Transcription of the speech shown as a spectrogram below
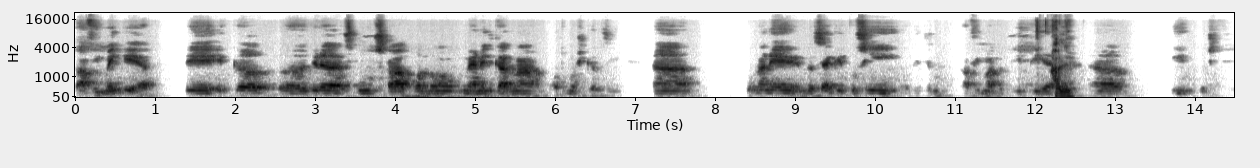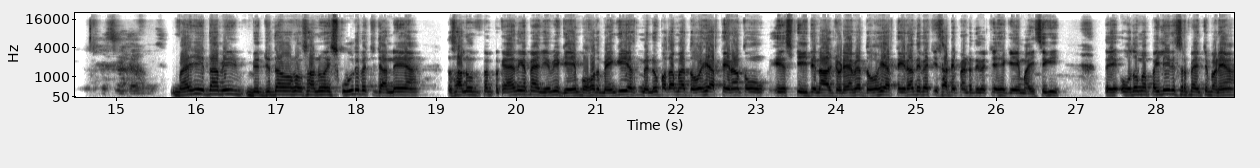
ਕਾਫੀ ਮਹਿੰਗੇ ਆ। ਤੇ ਇੱਕ ਜਿਹੜਾ ਸਕੂਲ ਸਟਾਫ ਵੱਲੋਂ ਮੈਨੇਜ ਕਰਨਾ ਬਹੁਤ ਮੁਸ਼ਕਿਲ ਸੀ। ਉਹਨਾਂ ਨੇ ਦੱਸਿਆ ਕਿ ਤੁਸੀਂ ਉਹਦੇ ਚ ਕਾਫੀ ਮਦਦ ਕੀਤੀ ਹੈ। ਹਾਂਜੀ। ਅਹ, ਕੀ ਕੁਝ ਦੱਸਣਾ ਚਾਹੋਗੇ? ਮੈਂ ਜੀ ਇਦਾਂ ਵੀ ਜਿੱਦਾਂ ਹੁਣ ਸਾਨੂੰ ਸਕੂਲ ਦੇ ਵਿੱਚ ਜਾਂਦੇ ਆ ਤਾਂ ਸਾਨੂੰ ਪ- ਪ- ਕਹਿੰਦੀਆਂ ਭੈਣ ਜੀ ਵੀ ਗੇਮ ਬਹੁਤ ਮਹਿੰਗੀ ਆ। ਮੈਨੂੰ ਪਤਾ ਮੈਂ 2013 ਤੋਂ ਇਸ ਚੀਜ਼ ਦੇ ਨਾਲ ਜੁੜਿਆ ਮੈਂ 2013 ਦੇ ਵਿੱਚ ਹੀ ਸਾਡੇ ਪਿੰਡ ਦੇ ਵਿੱਚ ਇਹ ਗੇਮ ਆਈ ਸੀਗੀ। ਤੇ ਉਦੋਂ ਮੈਂ ਪਹਿਲੀ ਦੇ ਸਰਪੰਚ ਬਣਿਆ।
